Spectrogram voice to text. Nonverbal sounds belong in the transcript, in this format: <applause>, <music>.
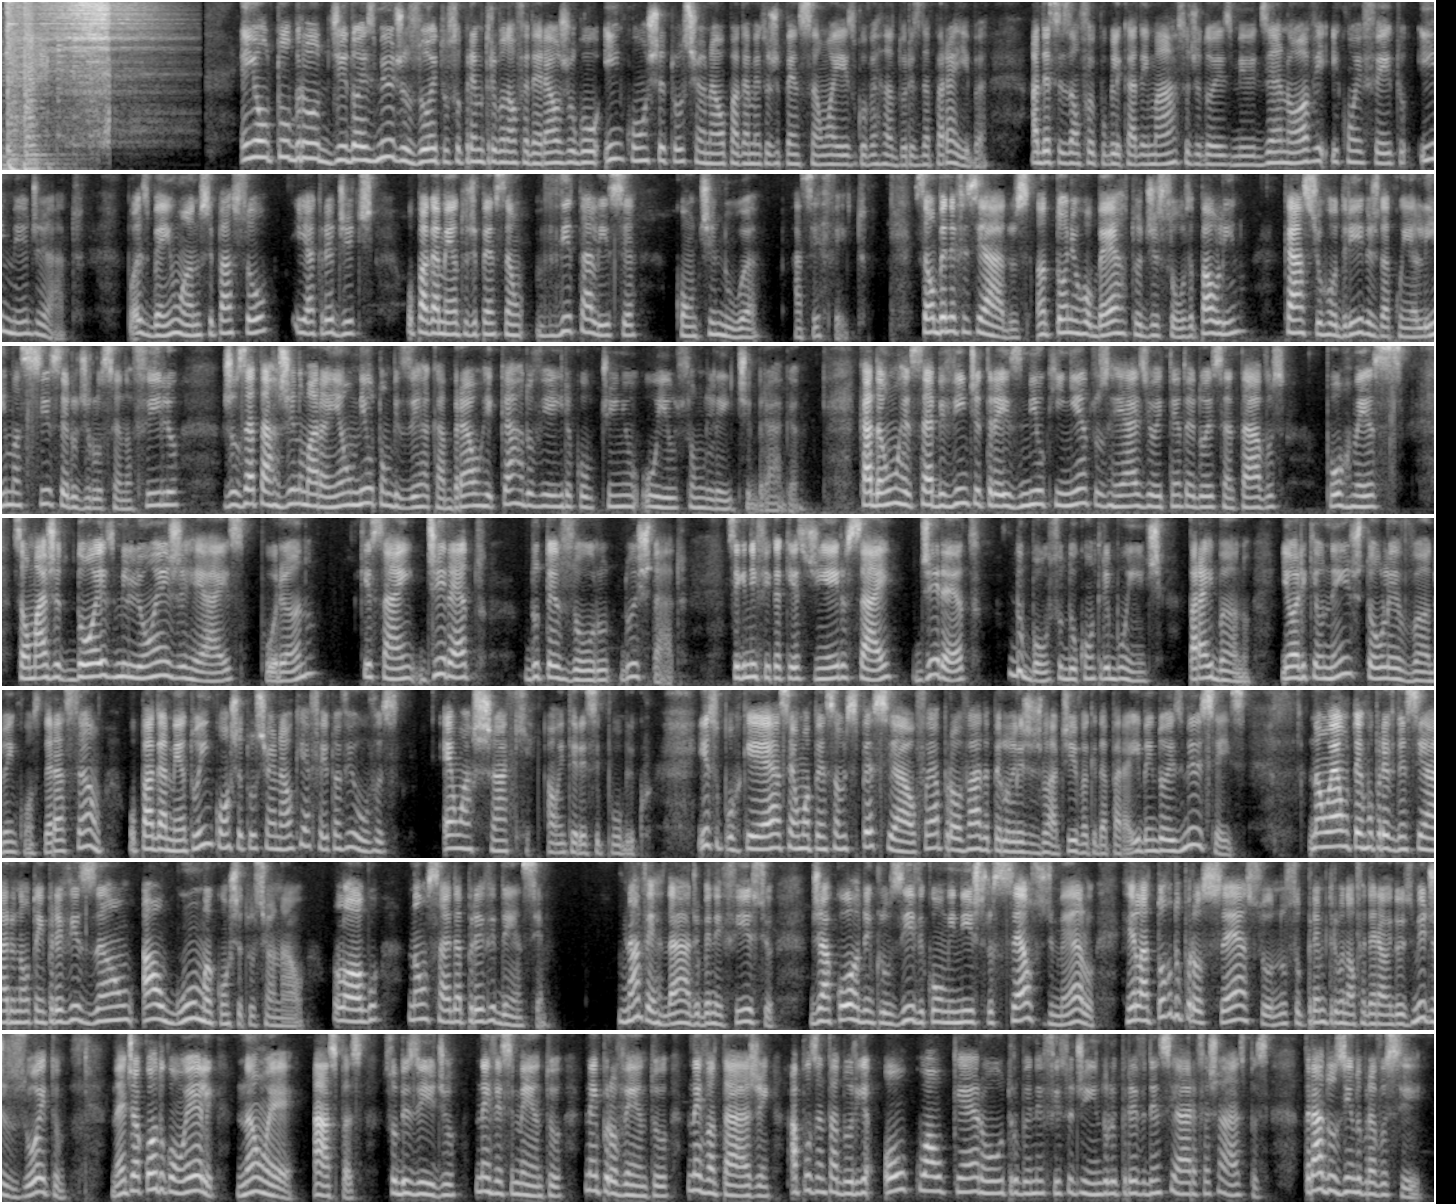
Em outubro de 2018, o Supremo Tribunal Federal julgou inconstitucional o pagamento de pensão a ex-governadores da Paraíba. A decisão foi publicada em março de 2019 e com efeito imediato. Pois bem, um ano se passou e, acredite, o pagamento de pensão vitalícia continua a ser feito. São beneficiados Antônio Roberto de Souza Paulino, Cássio Rodrigues da Cunha Lima, Cícero de Lucena Filho, José Targino Maranhão, Milton Bezerra Cabral, Ricardo Vieira Coutinho, Wilson Leite Braga. Cada um recebe R$ 23.500,82 por mês. São mais de 2 milhões de reais por ano que saem direto do Tesouro do Estado. Significa que esse dinheiro sai direto do bolso do contribuinte paraibano. E olhe que eu nem estou levando em consideração o pagamento inconstitucional que é feito a viúvas. É um achaque ao interesse público. Isso porque essa é uma pensão especial, foi aprovada pelo Legislativo aqui da Paraíba em 2006. Não é um termo previdenciário, não tem previsão alguma constitucional. Logo, não sai da Previdência. Na verdade, o benefício, de acordo inclusive com o ministro Celso de Mello, relator do processo no Supremo Tribunal Federal em 2018, né, de acordo com ele, não é, aspas, subsídio, nem vencimento, nem provento, nem vantagem, aposentadoria ou qualquer outro benefício de índole previdenciária, fecha aspas. Traduzindo para você,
